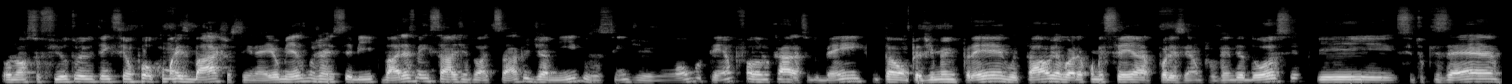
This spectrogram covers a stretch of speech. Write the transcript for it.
o nosso filtro ele tem que ser um pouco mais baixo, assim, né? Eu mesmo já recebi várias mensagens no WhatsApp de amigos, assim, de um longo tempo, falando, cara, tudo bem, então, perdi meu emprego e tal, e agora eu comecei a, por exemplo, vender doce, e se tu quiser,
